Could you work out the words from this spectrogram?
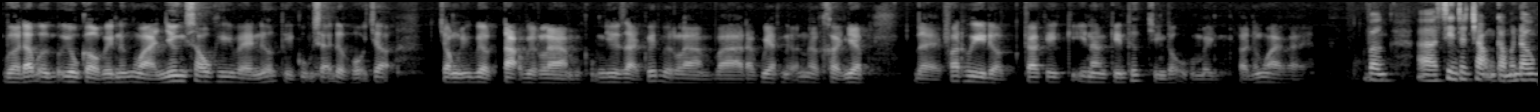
vừa đáp ứng yêu cầu bên nước ngoài. Nhưng sau khi về nước thì cũng sẽ được hỗ trợ trong những việc tạo việc làm cũng như giải quyết việc làm và đặc biệt nữa là khởi nghiệp để phát huy được các cái kỹ năng kiến thức trình độ của mình ở nước ngoài về. Vâng, à, xin trân trọng cảm ơn ông.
